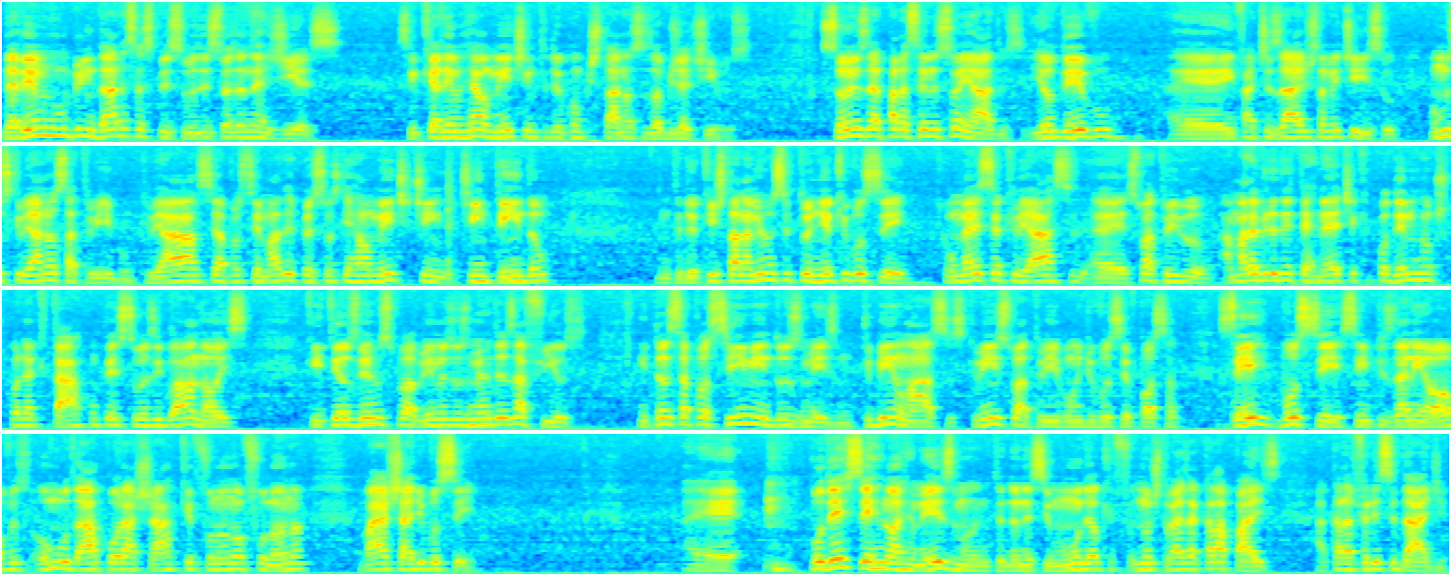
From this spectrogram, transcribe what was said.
Devemos nos brindar essas pessoas e suas energias, se queremos realmente entender conquistar nossos objetivos. Sonhos é para serem sonhados, e eu devo é, enfatizar justamente isso. Vamos criar nossa tribo, criar, se aproximar de pessoas que realmente te, te entendam, entendeu? Que está na mesma sintonia que você. Comece a criar é, sua tribo. A maravilha da internet é que podemos nos conectar com pessoas igual a nós, que têm os mesmos problemas os mesmos desafios. Então se aproximem dos mesmos, criem laços, criem sua tribo onde você possa ser você, sem pisar em ovos ou mudar por achar que fulano ou fulana vai achar de você. Poder ser nós mesmos, entendeu? Nesse mundo é o que nos traz aquela paz, aquela felicidade.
